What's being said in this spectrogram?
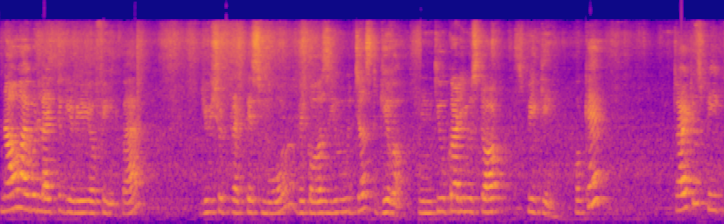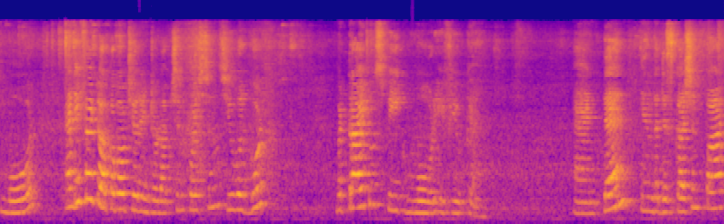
Now I would like to give you your feedback. You should practice more because you just give up. In cue card you stop speaking. Okay? Try to speak more. And if I talk about your introduction questions, you were good. But try to speak more if you can. And then in the discussion part,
